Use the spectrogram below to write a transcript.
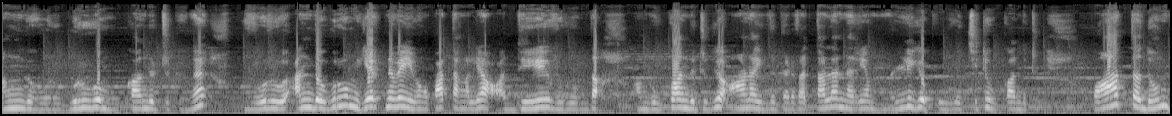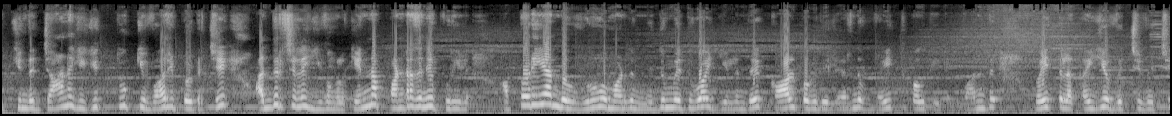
அங்க ஒரு உருவம் உட்கார்ந்துட்டு இருக்குங்க ஒரு அந்த உருவம் ஏற்கனவே இவங்க பார்த்தாங்க இல்லையா? அதே உருவம் தான் அங்க உட்கார்ந்துட்டு இருக்கு ஆனா இந்த தடவை தலை நிறைய மல்லிகை பூ வச்சுட்டு உட்கார்ந்துட்டு இருக்கு. பார்த்ததும் இந்த ஜானகிக்கு தூக்கி வாரி போட்டுருச்சு. அதிர்ச்சியில் இவங்களுக்கு என்ன பண்ணுறதுனே புரியல. அப்படியே அந்த உருவமானது மெது மெதுவாக எழுந்து கால் பகுதியிலேருந்து வயிற்று பகுதியில் வந்து வயிற்றுல கையை வச்சு வச்சு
